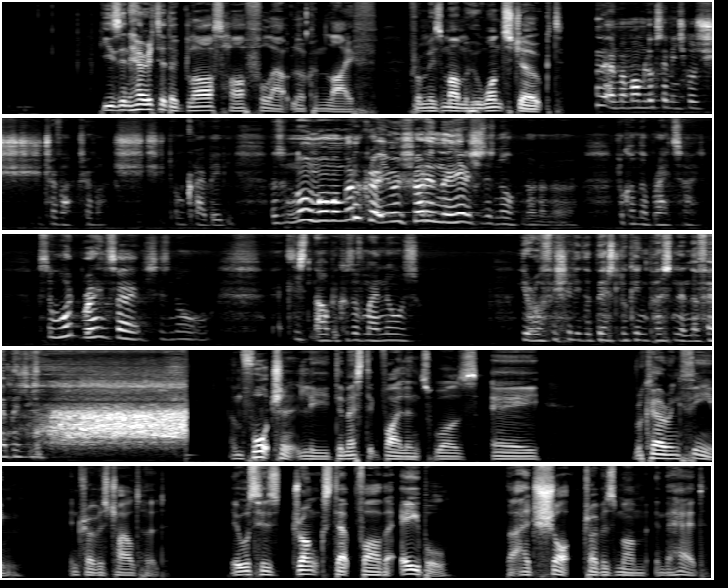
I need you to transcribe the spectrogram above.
He's inherited a glass half full outlook on life from his mum, who once joked, And my mom looks at me and she goes, shh, Trevor, Trevor, shh, shh, don't cry, baby. I said, no, mom, I'm gonna cry. You're shot in the head. And she says, no, no, no, no, no. Look on the bright side. I said, what bright side? She says, no. At least now, because of my nose, you're officially the best looking person in the family. Unfortunately, domestic violence was a recurring theme in Trevor's childhood. It was his drunk stepfather, Abel, that had shot Trevor's mum in the head.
